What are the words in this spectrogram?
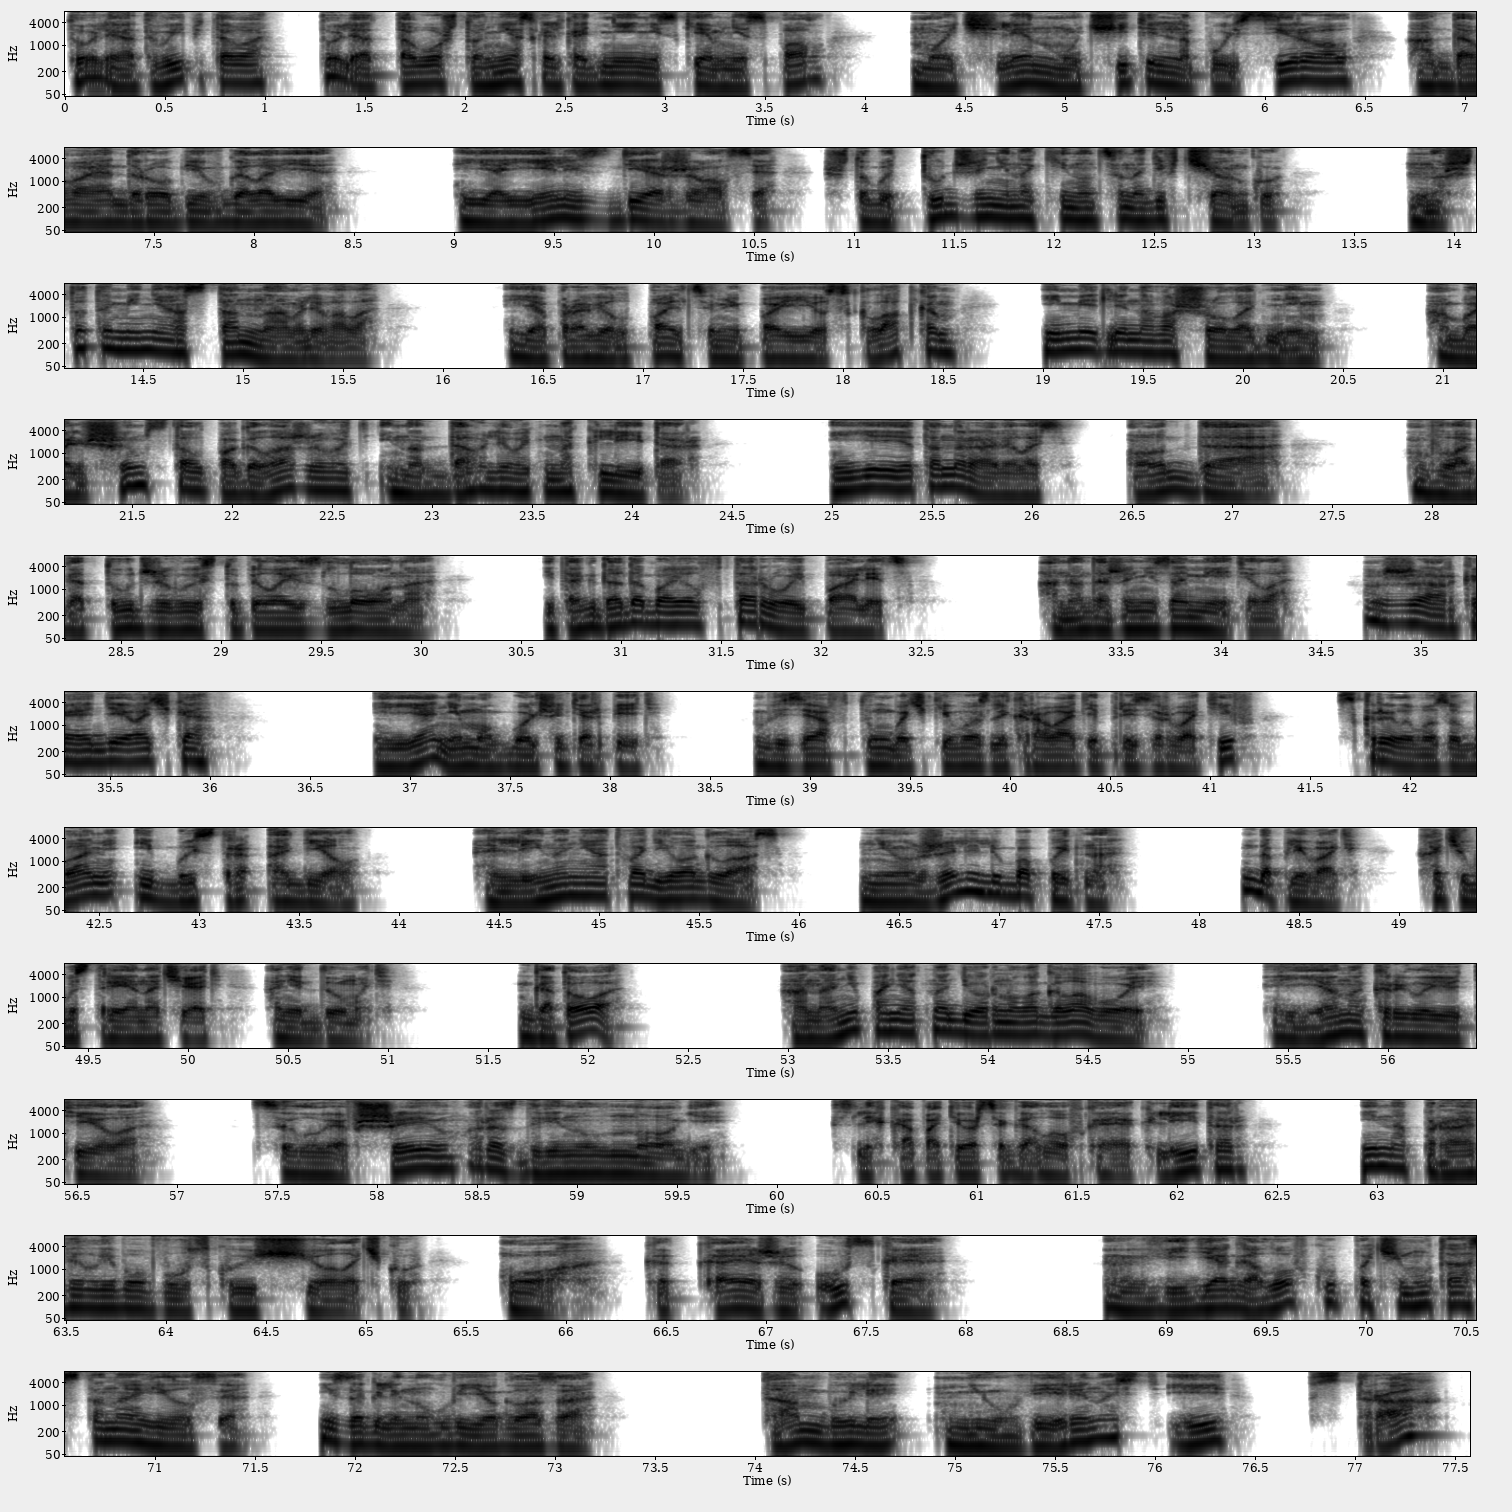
То ли от выпитого, то ли от того, что несколько дней ни с кем не спал, мой член мучительно пульсировал, отдавая дробью в голове. Я еле сдерживался, чтобы тут же не накинуться на девчонку. Но что-то меня останавливало. Я провел пальцами по ее складкам и медленно вошел одним, а большим стал поглаживать и надавливать на клитор. Ей это нравилось. О да. Влага тут же выступила из лона. И тогда добавил второй палец. Она даже не заметила. «Жаркая девочка». Я не мог больше терпеть. Взяв в тумбочке возле кровати презерватив, скрыл его зубами и быстро одел. Лина не отводила глаз. Неужели любопытно? Да плевать. Хочу быстрее начать, а не думать. Готова? Она непонятно дернула головой. Я накрыл ее тело. Целуя в шею, раздвинул ноги. Слегка потерся головкой о клитор и направил его в узкую щелочку. Ох, какая же узкая! Введя головку, почему-то остановился и заглянул в ее глаза. Там были неуверенность и страх?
